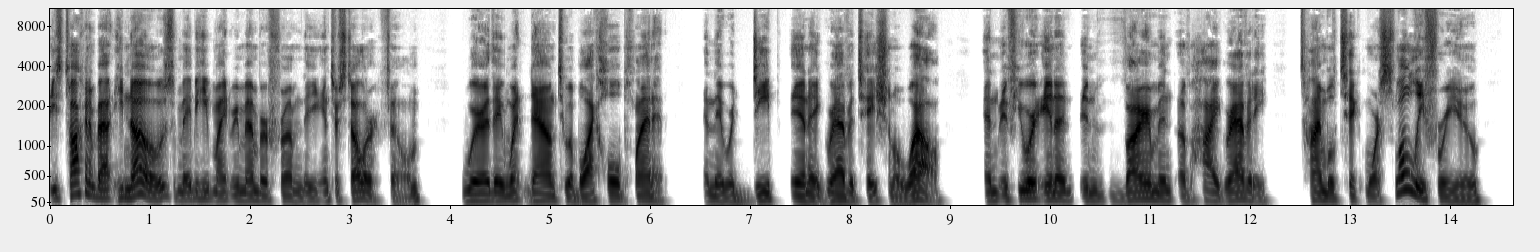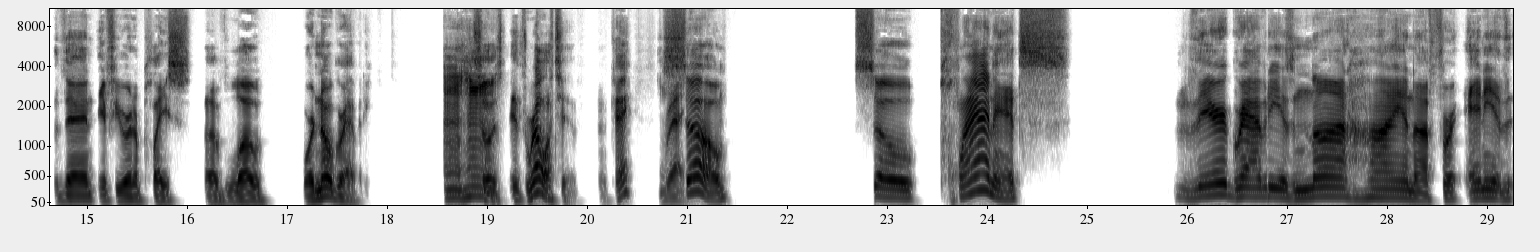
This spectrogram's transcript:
he's talking about. He knows. Maybe he might remember from the Interstellar film where they went down to a black hole planet and they were deep in a gravitational well. And if you were in an environment of high gravity, time will tick more slowly for you than if you're in a place of low or no gravity. Mm-hmm. So it's, it's relative. Okay. right. So, so planets, their gravity is not high enough for any of the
